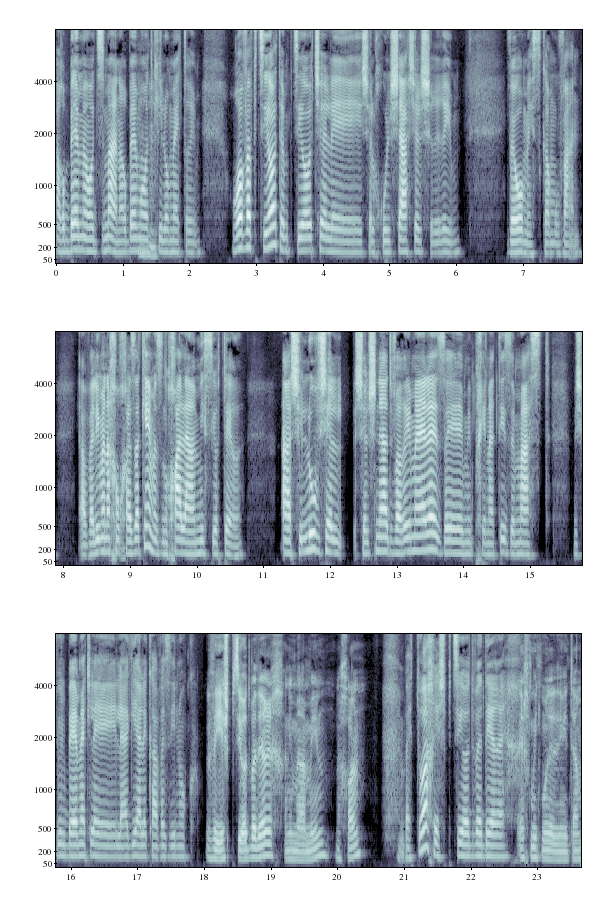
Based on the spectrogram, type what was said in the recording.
הרבה מאוד זמן, הרבה מאוד mm-hmm. קילומטרים. רוב הפציעות הן פציעות של, אה, של חולשה של שרירים, ועומס כמובן. אבל אם אנחנו חזקים, אז נוכל להעמיס יותר. השילוב של, של שני הדברים האלה, זה מבחינתי זה must, בשביל באמת להגיע לקו הזינוק. ויש פציעות בדרך, אני מאמין, נכון? בטוח יש פציעות בדרך. איך מתמודדים איתם?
